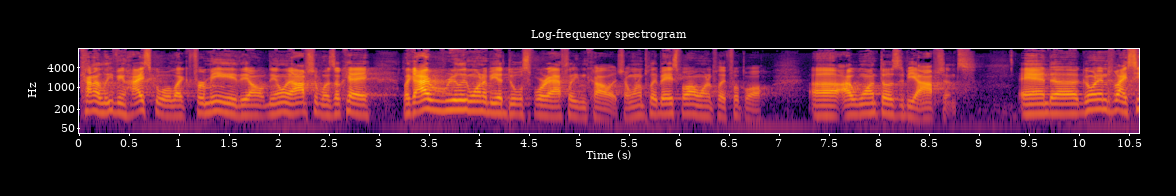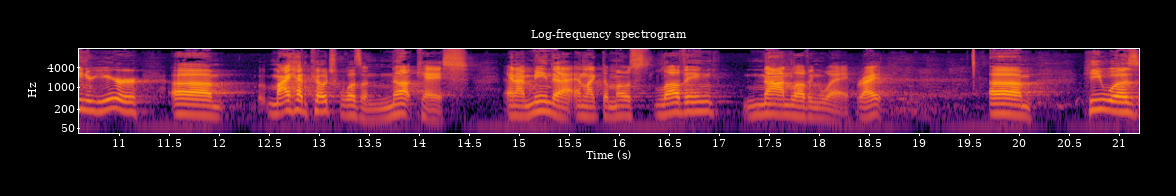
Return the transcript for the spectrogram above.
kind of leaving high school, like for me, the, the only option was okay. Like I really want to be a dual sport athlete in college. I want to play baseball. I want to play football. Uh, I want those to be options. And uh, going into my senior year, um, my head coach was a nutcase, and I mean that in like the most loving, non-loving way, right? Um, he was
